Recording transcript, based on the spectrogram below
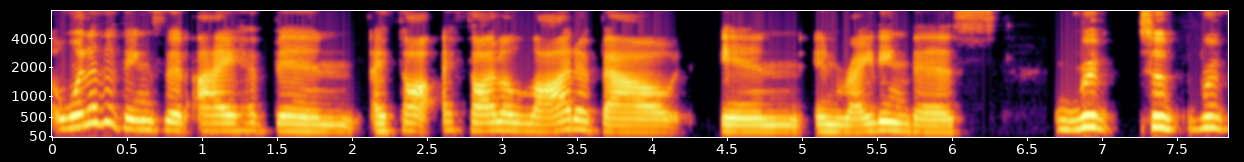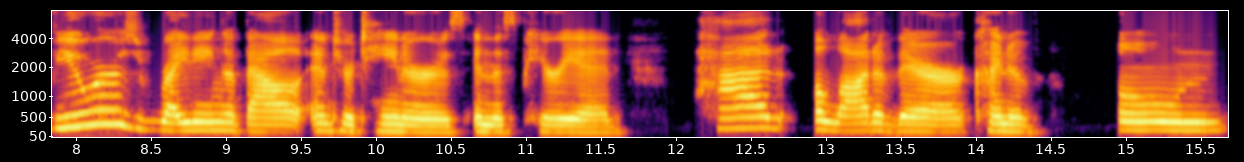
one of the things that I have been I thought I thought a lot about in in writing this re- so reviewers writing about entertainers in this period had a lot of their kind of own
